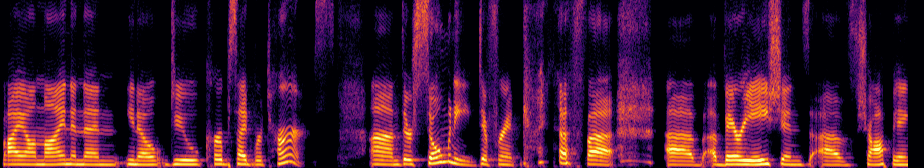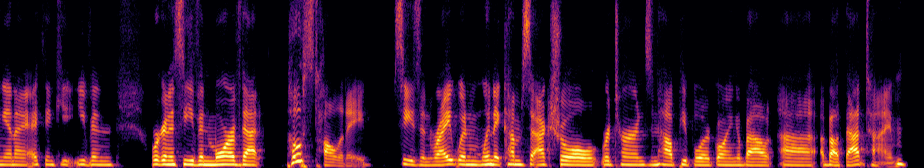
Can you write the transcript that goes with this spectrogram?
buy online and then, you know, do curbside returns. Um, there's so many different kind of uh, uh, variations of shopping, and I, I think even we're going to see even more of that post holiday season, right? When when it comes to actual returns and how people are going about uh, about that time.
